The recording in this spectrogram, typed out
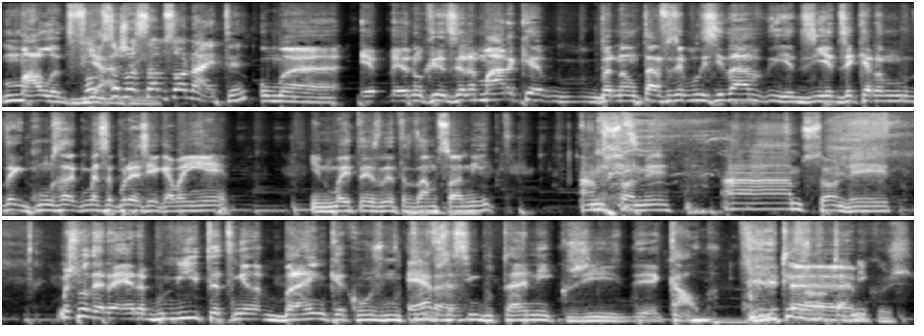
mala de Fomos a viagem. uma Samsonite? uma. Eu, eu não queria dizer a marca para não estar a fazer publicidade. Ia dizer, ia dizer que era, um- começar, começa por S e acaba em E. E no meio tens letras Amsonite. I'm Sony. Mas pronto, era, era bonita, tinha branca com os motivos Era? assim botânicos e eh, calma. Motivos Eh, botânicos?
